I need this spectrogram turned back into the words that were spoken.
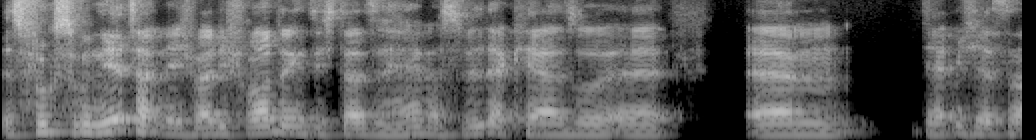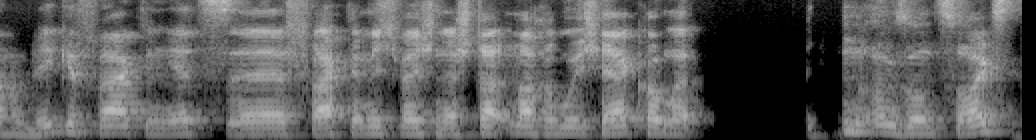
das funktioniert halt nicht, weil die Frau denkt sich dann so, hä, was will der Kerl? So, äh, ähm, der hat mich jetzt nach dem Weg gefragt und jetzt äh, fragt er mich, was ich in der Stadt mache, wo ich herkomme. Und so ein Zeugs.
